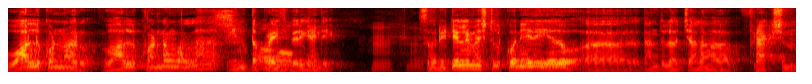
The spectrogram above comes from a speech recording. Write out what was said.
వాళ్ళు కొన్నారు. వాళ్ళు కొనడం వల్ల ఇంత ప్రైస్ పెరిగింది. సో రిటైల్ ఇన్వెస్టర్లు కొనేది ఏదో అందులో చాలా ఫ్రాక్షన్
